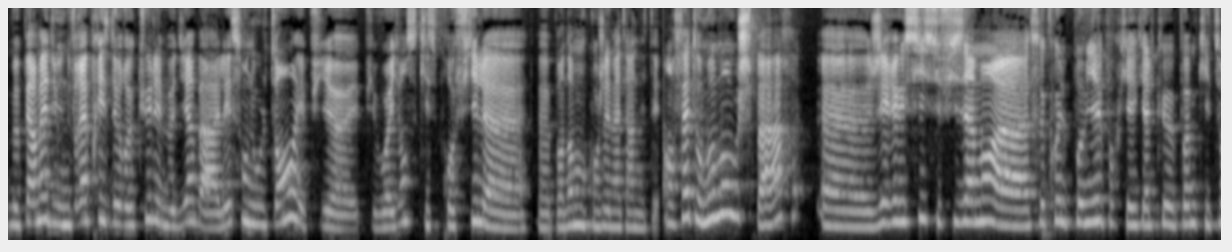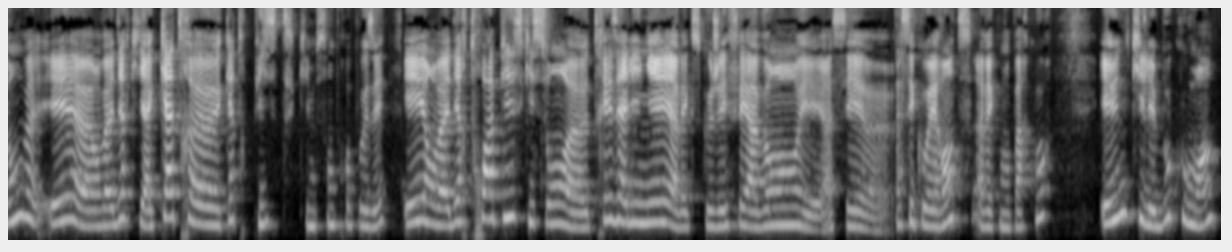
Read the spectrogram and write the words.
me permet d'une vraie prise de recul et me dire bah laissons-nous le temps et puis euh, et puis voyons ce qui se profile euh, euh, pendant mon congé maternité. En fait, au moment où je pars, j'ai réussi suffisamment à secouer le pommier pour qu'il y ait quelques pommes qui tombent et on va dire qu'il y a quatre quatre pistes qui me sont proposées et on va dire trois pistes qui sont très alignées avec ce que j'ai fait avant et assez assez cohérentes avec mon parcours et une qui l'est beaucoup moins.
